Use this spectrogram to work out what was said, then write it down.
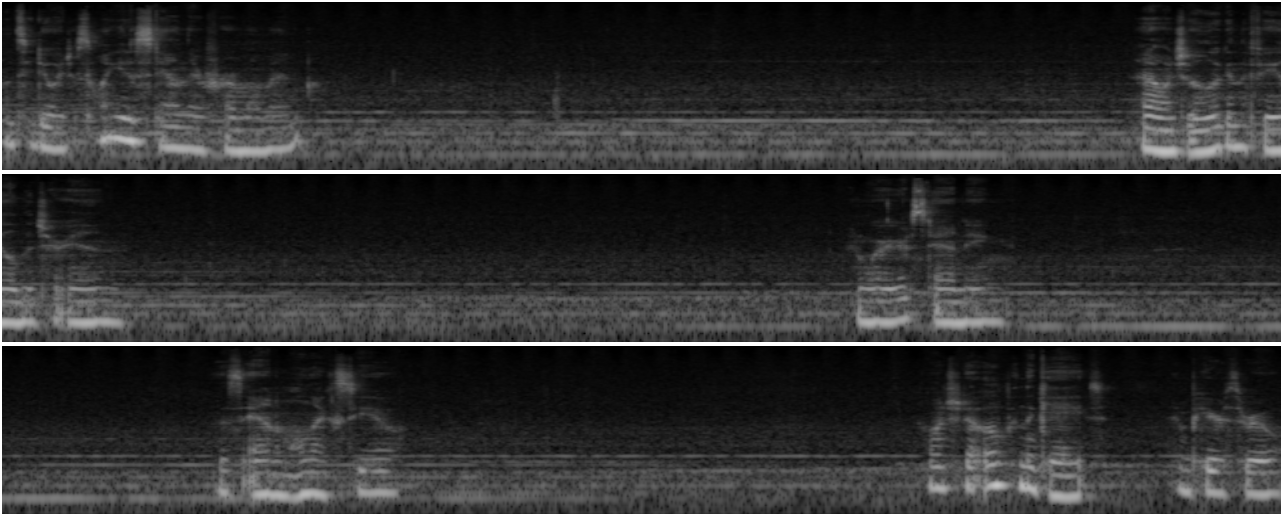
Once you do, I just want you to stand there for a moment. And I want you to look in the field that you're in. And where you're standing. This animal next to you. I want you to open the gate and peer through.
